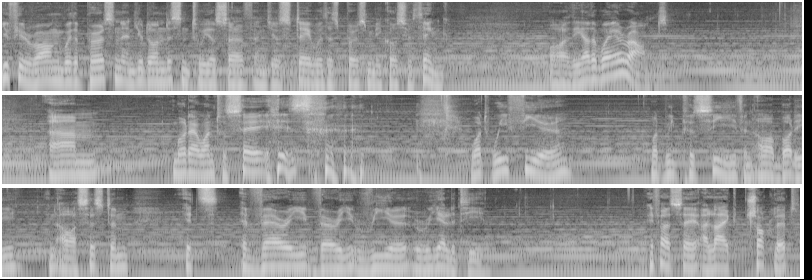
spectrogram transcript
You feel wrong with a person and you don't listen to yourself and you stay with this person because you think. Or the other way around. Um, what I want to say is what we feel, what we perceive in our body, in our system, it's a very, very real reality. If I say I like chocolate,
